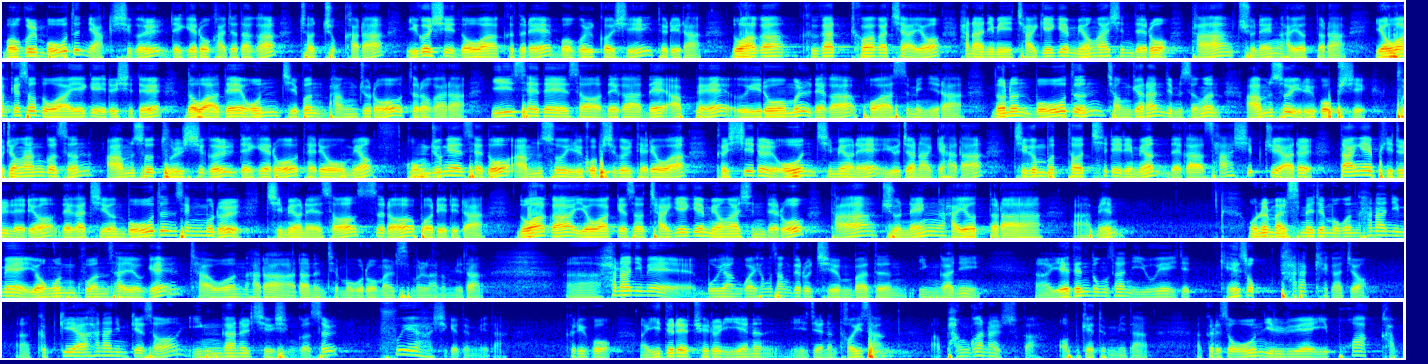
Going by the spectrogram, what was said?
먹을 모든 약식을 내게로 가져다가 저축하라. 이것이 너와 그들의 먹을 것이 되리라. 노아가 그가 그와 같이 하여 하나님이 자기에게 명하신 대로 다 준행하였더라. 여호와께서 노아에게 이르시되 너와 내 온 집은 방주로 들어가라. 이 세대에서 내가 내 앞에 의로움을 내가 보았음이니라. 너는 모든 정결한 짐승은 암수 일곱씩 부정한 것은 암수 둘씩을 네 개로 데려오며 공중의 새도 암수 일곱씩을 데려와 그 씨를 온 지면에 유전하게 하라. 지금부터 7일이면 내가 40주야를 땅에 비를 내려 내가 지은 모든 생물을 지면에서 쓸어 버리리라. 노아가 여호와께서 자기에게 명하신 대로 다 준행하였더라. 아멘. 오늘 말씀의 제목은 하나님의 영혼 구원 사역에 자원하라라는 제목으로 말씀을 나눕니다. 아, 하나님의 모양과 형상대로 지음받은 인간이 아, 예덴 동산 이후에 이제 계속 타락해 가죠. 아, 급기야 하나님께서 인간을 지으신 것을 후회하시게 됩니다. 그리고 이들의 죄를 이해는 이제는 더 이상 방관할 수가 없게 됩니다. 그래서 온 인류의 이 포악함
